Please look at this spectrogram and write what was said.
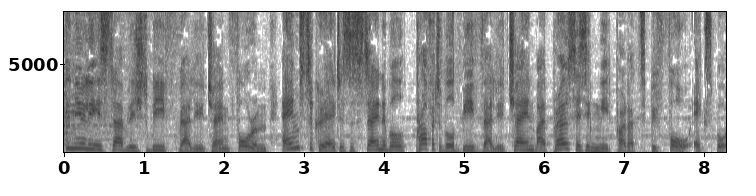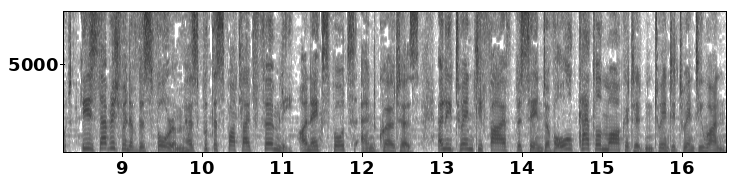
The newly established Beef Value Chain Forum aims to create a sustainable, profitable beef value chain by processing meat products before export. The establishment of this forum has put the spotlight firmly on exports and quotas. Only 25% of all cattle marketed in 2021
